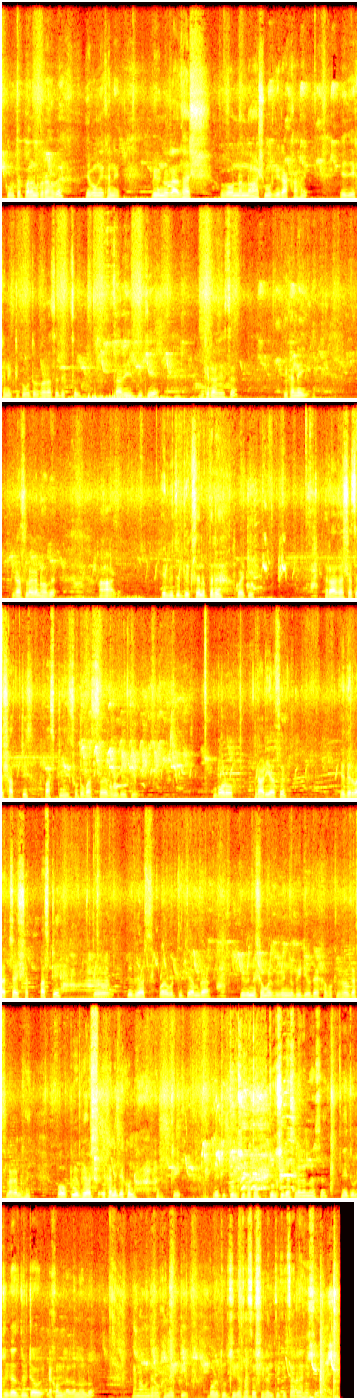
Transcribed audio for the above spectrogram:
কবুতর পালন করা হবে এবং এখানে বিভিন্ন রাজহাঁস বা অন্যান্য হাঁস মুরগি রাখা হয়। এই যে এখানে একটি কবুতর ঘর আছে দেখছেন চারিদিকে ঘেরা হয়েছে। এখানেই গাছ লাগানো হবে। আর এর ভিতর দেখছেন আপনারা, কয়টি রাজহাঁস আছে? সাতটি, পাঁচটি ছোট বাচ্চা এবং দুইটি বড় গাড়ি আছে। এদের বাচ্চা সাত, পাঁচটি। তো ভিউয়ার্স পরবর্তীতে আমরা বিভিন্ন সময় বিভিন্ন ভিডিও দেখাবো কীভাবে গাছ লাগানো হয়। ও প্রিয় ভিউয়ার্স এখানে দেখুন, একটি দুটি তুলসী পাতা, তুলসী গাছ লাগানো আছে। এই তুলসী গাছ দুইটাও এখন লাগানো হলো। কারণ আমাদের ওখানে একটি বড় তুলসী গাছ আছে, সেখান থেকে চারা হয়েছে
